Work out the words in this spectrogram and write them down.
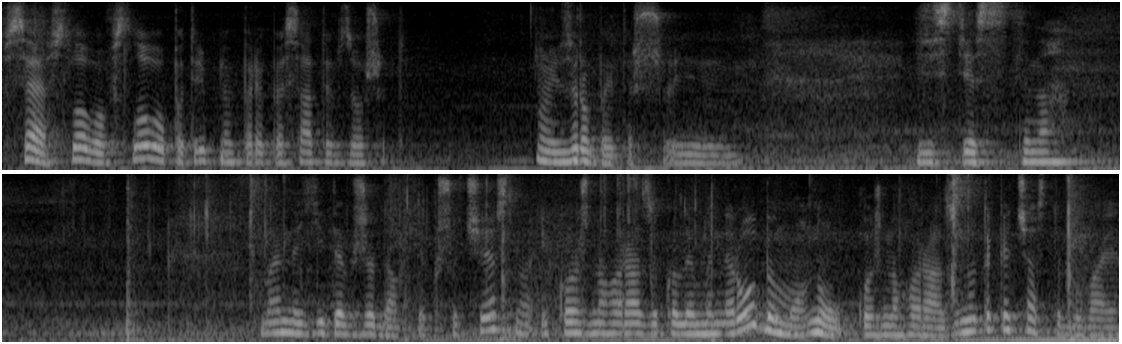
Все слово в слово потрібно переписати в зошит. Ну і зробити ж, естественно. У мене їде вже дах, якщо чесно. І кожного разу, коли ми не робимо, ну кожного разу, ну таке часто буває.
